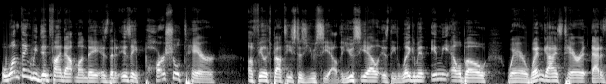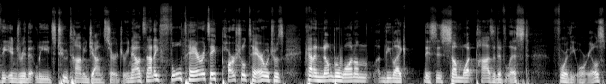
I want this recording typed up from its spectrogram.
Well, one thing we did find out Monday is that it is a partial tear of Felix Bautista's UCL. The UCL is the ligament in the elbow where when guys tear it, that is the injury that leads to Tommy John surgery. Now, it's not a full tear, it's a partial tear, which was kind of number one on the like, this is somewhat positive list for the Orioles.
